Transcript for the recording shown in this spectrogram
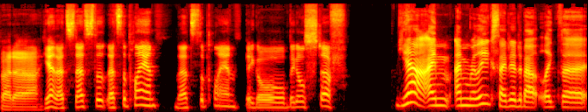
but uh, yeah, that's that's the that's the plan. That's the plan. Big old big old stuff. Yeah, I'm I'm really excited about like the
